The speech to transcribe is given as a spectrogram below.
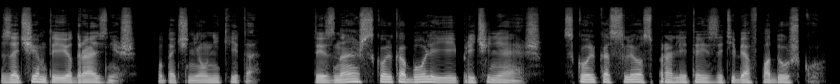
«Зачем ты ее дразнишь?» — уточнил Никита. «Ты знаешь, сколько боли ей причиняешь, сколько слез пролито из-за тебя в подушку.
